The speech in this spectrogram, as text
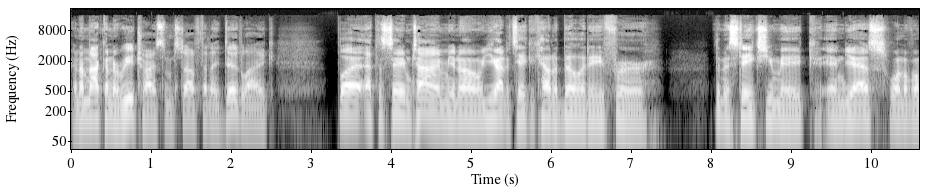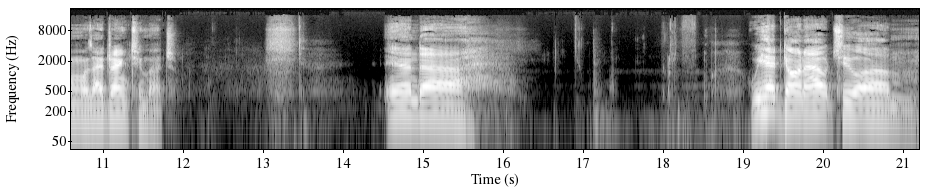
and I'm not going to retry some stuff that I did like. But at the same time, you know, you got to take accountability for the mistakes you make. And yes, one of them was I drank too much. And uh we had gone out to um,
